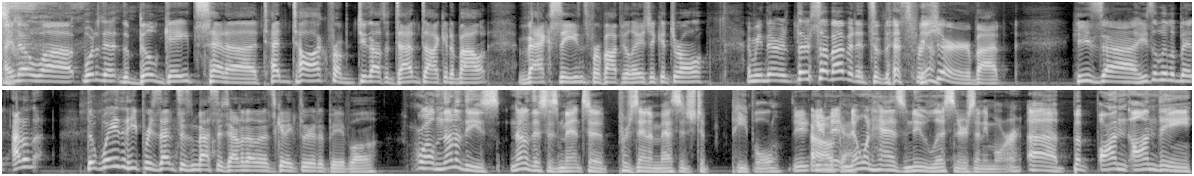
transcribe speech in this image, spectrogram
I know. Uh, what the, the Bill Gates had a TED talk from 2010 talking about vaccines for population control. I mean, there, there's some evidence of this for Yeah. sure, but he's uh, he's a little bit. I don't. The way that he presents his message, I don't know that it's getting through to people. Well, none of these, none of this is meant to present a message to people. You- Oh, you're- okay. No one has new listeners anymore. Uh, but on on the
